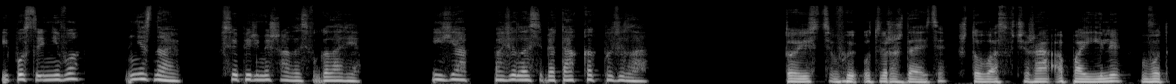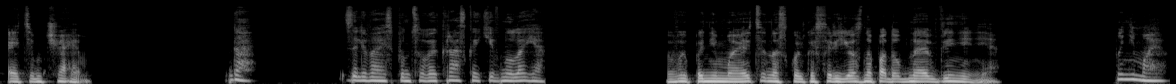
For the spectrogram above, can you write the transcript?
и после него, не знаю, все перемешалось в голове. И я повела себя так, как повела. То есть вы утверждаете, что вас вчера опоили вот этим чаем? «Да», — заливаясь пунцовой краской, кивнула я. «Вы понимаете, насколько серьезно подобное обвинение?» «Понимаю».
